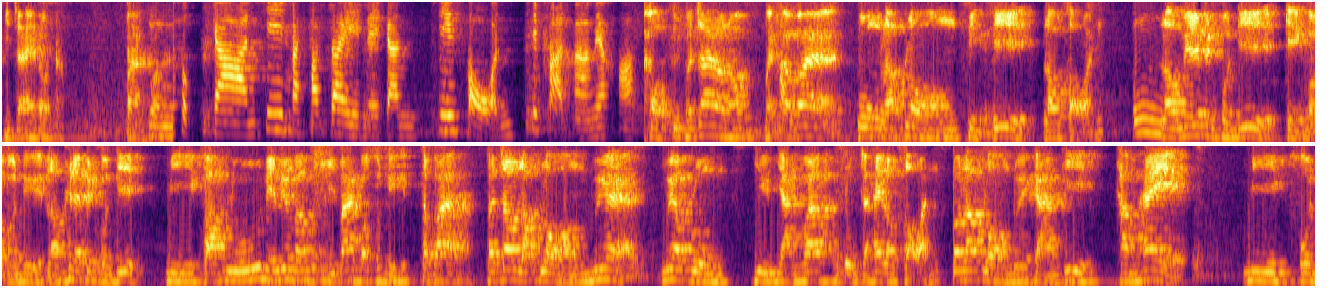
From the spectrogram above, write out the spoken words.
ที่จะให้เราทำมากกว่า ประสบการณ์ที่ประทับใจในการที่สอนที่ผ่านมาไหมคะ ขอบคุณพระเจ้าเนาะเหมือนกับว่าพระองค์รับรองสิ่งที่เราสอน อืม เราไม่ได้เป็นคนที่เก่งกว่าคนอื่น เราไม่ได้เป็นคนที่มีความรู้ในเรื่องบางทีมากกว่าคนอื่น แต่ว่าพระเจ้ารับรองเมื่อเมื่อพระองค์ยืนยันว่าพระองค์จะให้เราสอน ก็รับรองโดยการที่ทำให้ มีคน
